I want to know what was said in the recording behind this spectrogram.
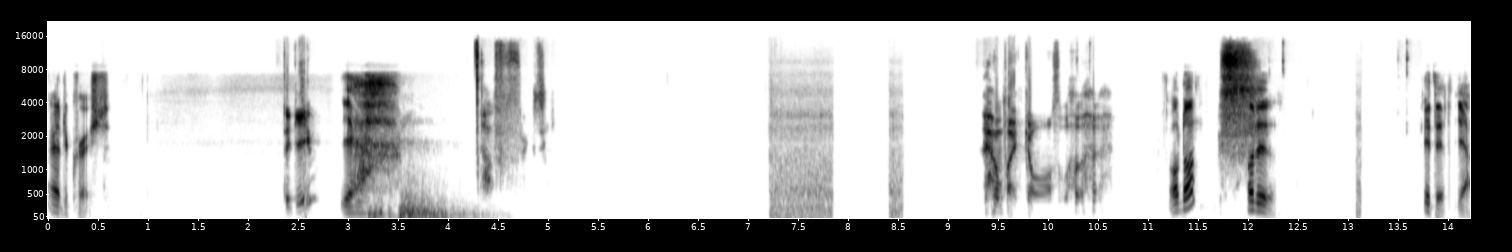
And it crashed. The game? Yeah. Oh, for fuck's. Oh my god. Or not? Or did it? It did. Yeah.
